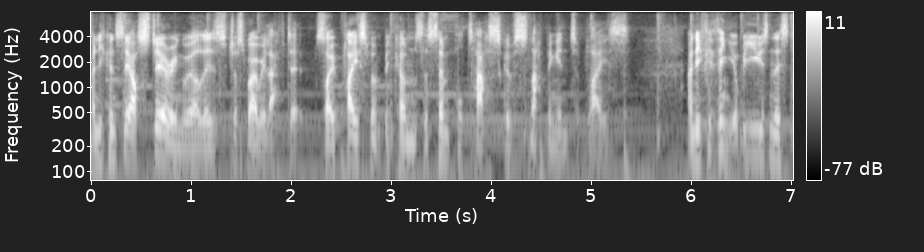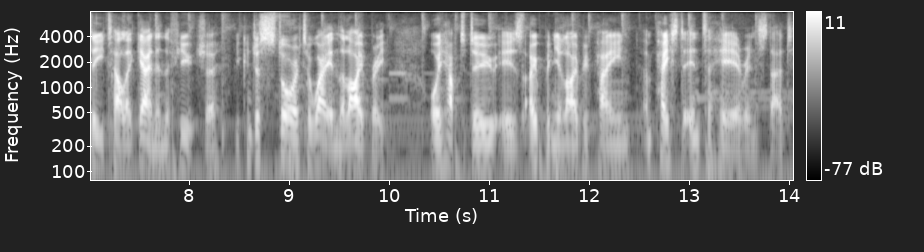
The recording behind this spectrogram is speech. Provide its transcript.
and you can see our steering wheel is just where we left it, so placement becomes the simple task of snapping into place. And if you think you'll be using this detail again in the future, you can just store it away in the library. All you have to do is open your library pane and paste it into here instead.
